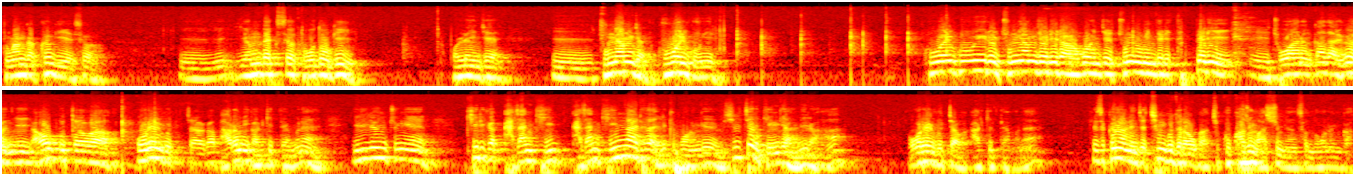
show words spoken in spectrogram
등왕각 거기에서 이 영백서 도독이 본래 이제 이 중량절 9월 9일 9월 9일을 중량절이라 고 이제 중국인들이 특별히 이 좋아하는 까닭은 이 아홉 구자와 오렐 구자가 발음이 같기 때문에 1년 중에 길이가 가장 긴, 가장 긴 날이다 이렇게 보는 거예요. 실제로 긴 게 아니라 오렐 구자와 같기 때문에. 그래서 그날 이제 친구들하고 같이 국화주 마시면서 노는 것.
